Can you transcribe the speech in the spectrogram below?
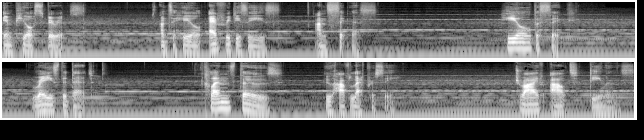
impure spirits and to heal every disease and sickness. Heal the sick, raise the dead, cleanse those who have leprosy, drive out demons.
